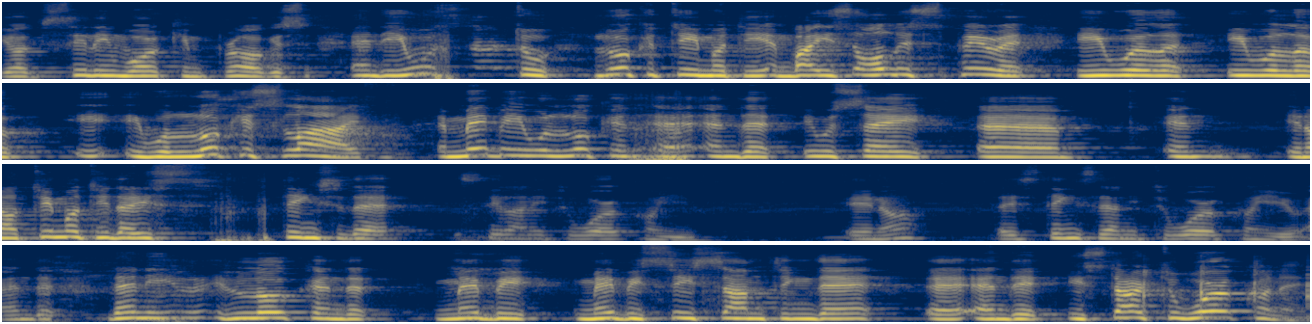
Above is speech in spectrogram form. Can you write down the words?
You are still in work in progress. And He will start to look at Timothy and by His Holy Spirit, He will, He will, He will look His life and maybe He will look and, and uh, He will say, uh, and, you know, Timothy, there is things that still I need to work on you. You know? There's things that need to work on you. And uh, then he, look and uh, maybe, maybe see something there uh, and he start to work on it.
